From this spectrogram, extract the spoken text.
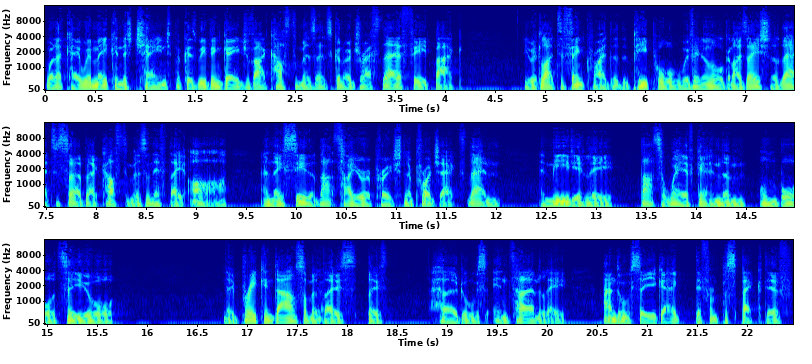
well, okay, we're making this change because we've engaged with our customers and it's going to address their feedback. You would like to think, right, that the people within an organization are there to serve their customers. And if they are, and they see that that's how you're approaching a project, then immediately that's a way of getting them on board. So you're you know, breaking down some of those those hurdles internally, and also you get a different perspective.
